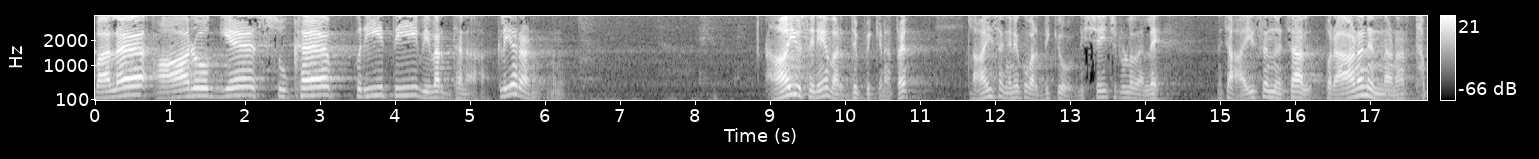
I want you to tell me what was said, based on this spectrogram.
ബല ആരോഗ്യ സുഖ പ്രീതി വിവർദ്ധന. ക്ലിയർ ആണ്? ആയുസിനെ വർദ്ധിപ്പിക്കണത്. ആയുസ് എങ്ങനെയൊക്കെ വർദ്ധിക്കുമോ നിശ്ചയിച്ചിട്ടുള്ളതല്ലേ? എന്നുവെച്ചാൽ ആയുസ് എന്ന് വെച്ചാൽ പ്രാണൻ എന്നാണ് അർത്ഥം.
